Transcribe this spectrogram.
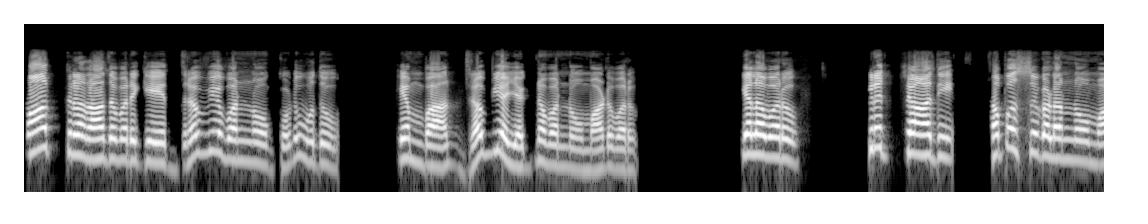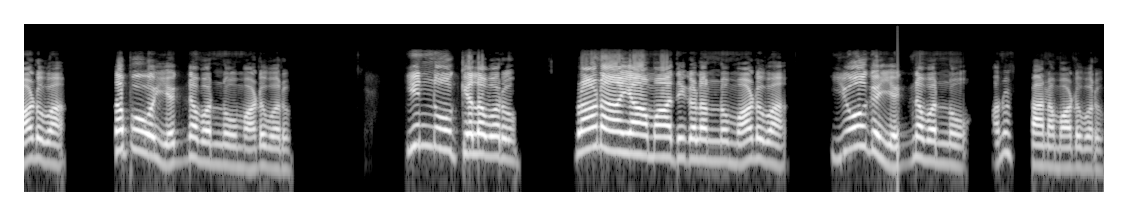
ಪಾತ್ರರಾದವರಿಗೆ ದ್ರವ್ಯವನ್ನು ಕೊಡುವುದು ಎಂಬ ದ್ರವ್ಯ ಯಜ್ಞವನ್ನು ಮಾಡುವರು. ಕೆಲವರು ಕೃಚ್ಛಾದಿ ತಪಸ್ಸುಗಳನ್ನು ಮಾಡುವ ತಪೋ ಯಜ್ಞವನ್ನು ಮಾಡುವರು. ಇನ್ನು ಕೆಲವರು ಪ್ರಾಣಾಯಾಮಾದಿಗಳನ್ನು ಮಾಡುವ ಯೋಗ ಯಜ್ಞವನ್ನು ಅನುಷ್ಠಾನ ಮಾಡುವರು.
